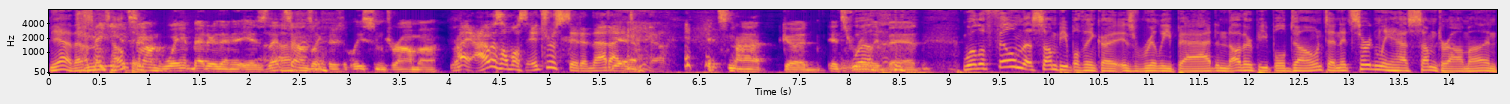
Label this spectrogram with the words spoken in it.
Yeah, that I'm sounds making it sound way better than it is. That sounds like there's at least some drama. Right. I was almost interested in that Yeah. idea. It's not good. It's Well- really bad. Well, a film that some people think uh, is really bad and other people don't, and it certainly has some drama, in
